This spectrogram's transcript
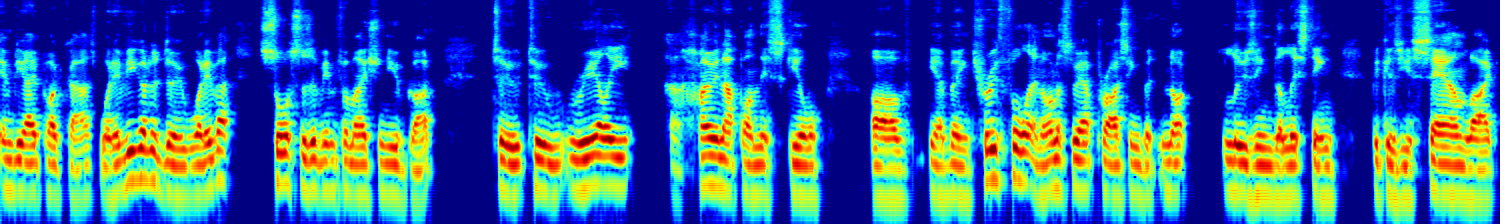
MDA podcast, whatever you got to do, whatever sources of information you've got to to really uh, hone up on this skill of you know being truthful and honest about pricing, but not losing the listing because you sound like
